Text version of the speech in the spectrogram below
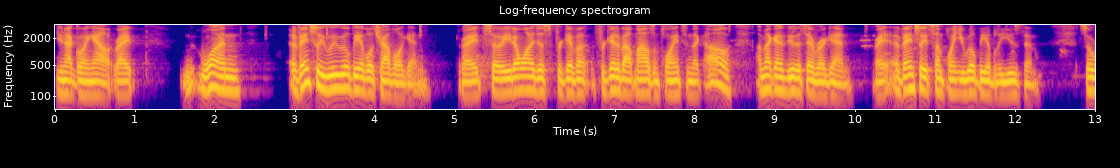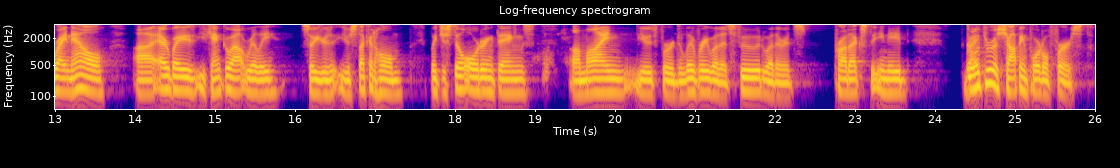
You're not going out, right? One, eventually we will be able to travel again, right? So you don't want to just forgive a, forget about miles and points and like, oh, I'm not going to do this ever again, right? Eventually, at some point, you will be able to use them. So right now, uh, everybody, you can't go out really. So you're you're stuck at home, but you're still ordering things online used for delivery, whether it's food, whether it's products that you need. Go right. through a shopping portal first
